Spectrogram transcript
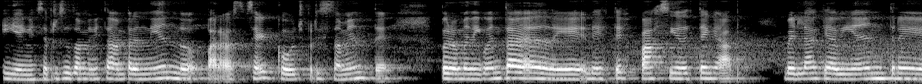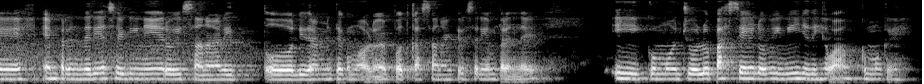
y en ese proceso también estaba emprendiendo para ser coach precisamente, pero me di cuenta de, de este espacio, de este gap, ¿verdad? Que había entre emprender y hacer dinero y sanar y todo, literalmente como hablo en el podcast, sanar, crecer y emprender. Y como yo lo pasé, lo viví, yo dije, wow, como que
